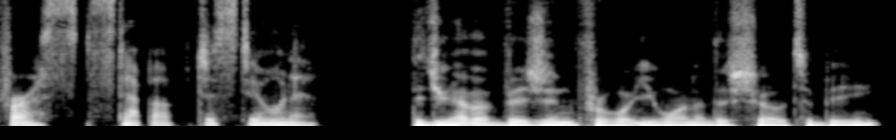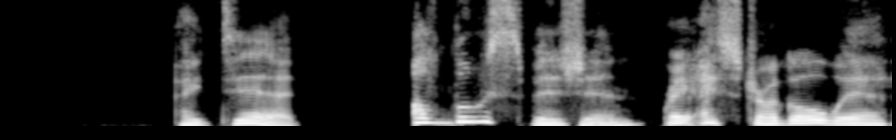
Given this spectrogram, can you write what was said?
first step of just doing it. Did you have a vision for what you wanted the show to be? I did. A loose vision, mm-hmm. right? I struggle with,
